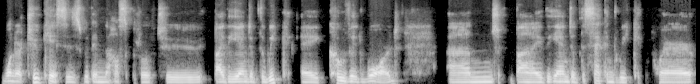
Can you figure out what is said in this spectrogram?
one or two cases within the hospital to, by the end of the week, a COVID ward. And by the end of the second week, where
